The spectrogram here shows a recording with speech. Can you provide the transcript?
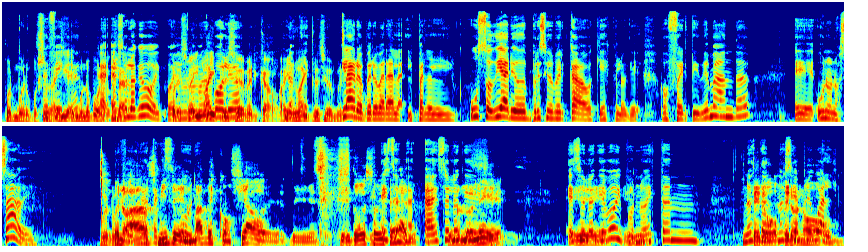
Por, bueno, por eso ahí hay monopolio. Eso es lo que voy. Por, eso ahí no hay precio de mercado. Ahí no, hay eh, precio de mercado. Claro, pero para, para el uso diario de un precio de mercado, que es lo que oferta y demanda, eh, uno no sabe. Bueno, Adam Smith es el más desconfiado de, de, todos esos escenarios. A, eso es lo que, lee, eso es lo que voy, pues no es tan. No pero, es tan, no igual.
